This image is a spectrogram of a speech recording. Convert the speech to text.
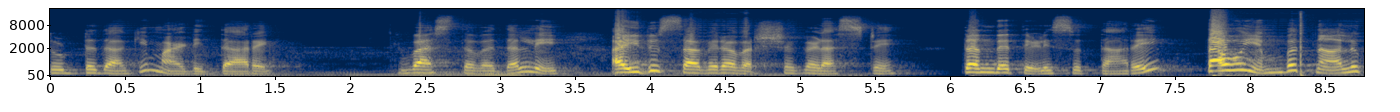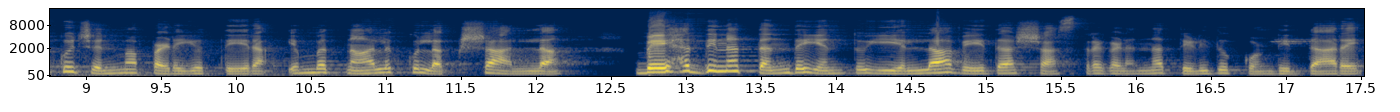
ದೊಡ್ಡದಾಗಿ ಮಾಡಿದ್ದಾರೆ. ವಾಸ್ತವದಲ್ಲಿ ಐದು ಸಾವಿರ ವರ್ಷಗಳಷ್ಟೇ. ತಂದೆ ತಿಳಿಸುತ್ತಾರೆ, ತಾವು ಎಂಬತ್ನಾಲ್ಕು ಜನ್ಮ ಪಡೆಯುತ್ತೀರಾ? ಎಂಬತ್ನಾಲ್ಕು ಲಕ್ಷ ಅಲ್ಲ. ಬೇಹದ್ದಿನ ತಂದೆಯಂತೂ ಈ ಎಲ್ಲ ವೇದ ಶಾಸ್ತ್ರಗಳನ್ನು ತಿಳಿದುಕೊಂಡಿದ್ದಾರೆ.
